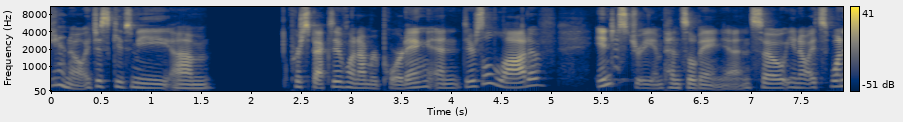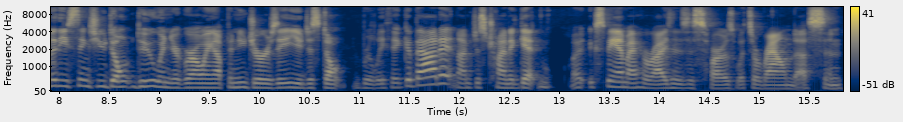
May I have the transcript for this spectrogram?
I don't know, it just gives me um, perspective when I'm reporting. And there's a lot of industry in Pennsylvania. And so, you know, it's one of these things you don't do when you're growing up in New Jersey. You just don't really think about it. And I'm just trying to get, expand my horizons as far as what's around us. And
